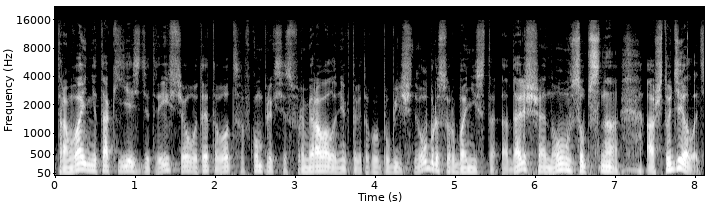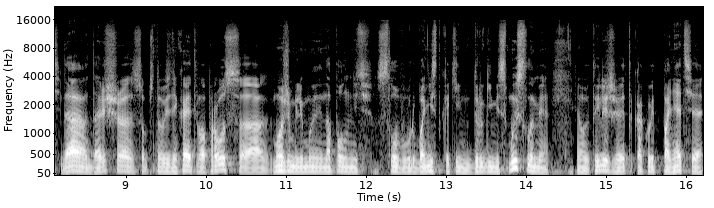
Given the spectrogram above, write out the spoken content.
трамвай не так ездит, и все вот это вот в комплексе сформировало некоторый такой публичный образ урбаниста. А дальше, ну, собственно, а что делать? Да, дальше, собственно, возникает вопрос, а можем ли мы наполнить слово урбанист какими-то другими смыслами, вот, или же это какое-то понятие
